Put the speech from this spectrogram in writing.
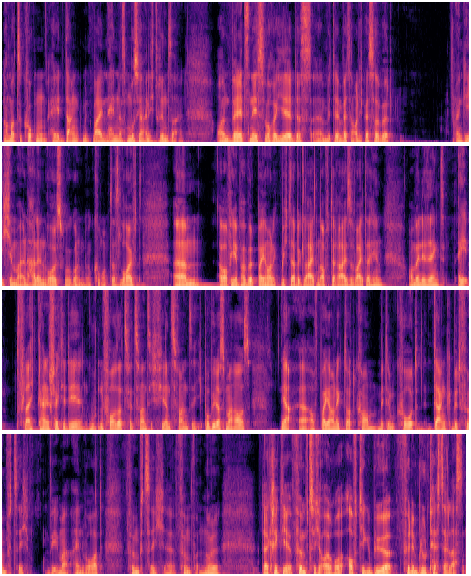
nochmal zu gucken, hey, Dank mit beiden Händen, das muss ja eigentlich drin sein. Und wenn jetzt nächste Woche hier das äh, mit dem Wetter auch nicht besser wird, dann gehe ich hier mal in Halle in Wolfsburg und, und gucke, ob das läuft. Ähm, aber auf jeden Fall wird Bionic mich da begleiten auf der Reise weiterhin. Und wenn ihr denkt, ey, vielleicht keine schlechte Idee, einen guten Vorsatz für 2024, ich probiere das mal aus. Ja, äh, auf bionic.com mit dem Code DANK mit 50, wie immer ein Wort, 50, äh, 5 und 0. Da kriegt ihr 50 Euro auf die Gebühr für den Bluttest erlassen.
